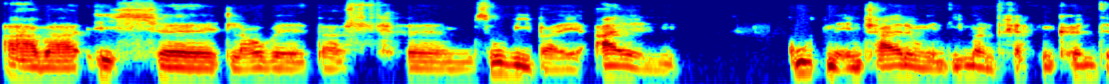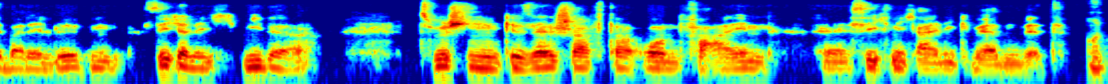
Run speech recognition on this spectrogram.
aber ich äh, glaube, dass ähm, so wie bei allen guten Entscheidungen, die man treffen könnte bei den Löwen, sicherlich wieder zwischen Gesellschafter und Verein äh, sich nicht einig werden wird. Und,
